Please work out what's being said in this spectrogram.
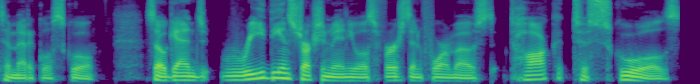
to medical school. So again read the instruction manuals first and foremost. Talk to schools.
